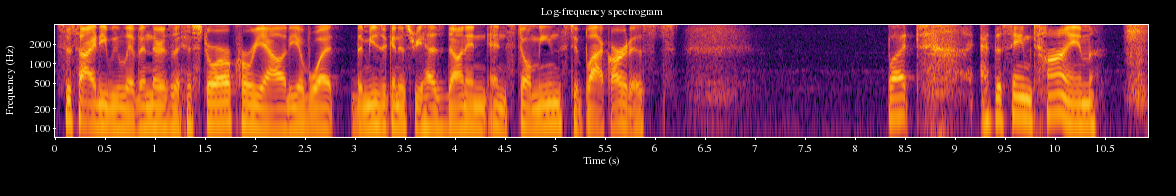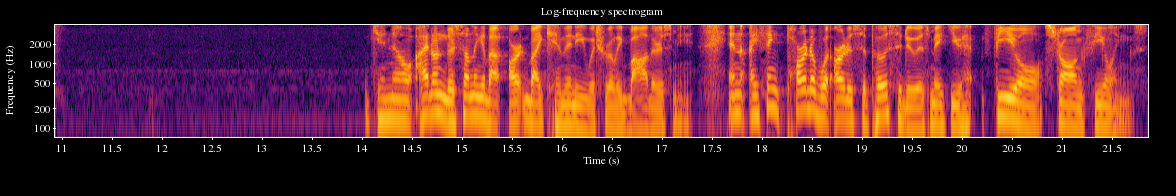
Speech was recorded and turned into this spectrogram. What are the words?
society we live in. There's a historical reality of what the music industry has done and, and still means to black artists. But at the same time, you know, I don't, there's something about art by committee which really bothers me. And I think part of what art is supposed to do is make you feel strong feelings.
